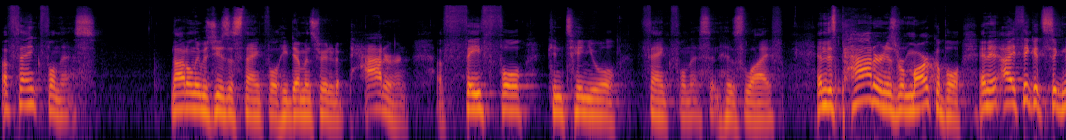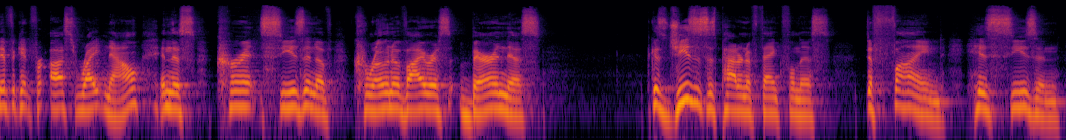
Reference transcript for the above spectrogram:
of thankfulness. Not only was Jesus thankful, he demonstrated a pattern of faithful, continual thankfulness in his life. And this pattern is remarkable. And I think it's significant for us right now in this current season of coronavirus barrenness, because Jesus' pattern of thankfulness defined his season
